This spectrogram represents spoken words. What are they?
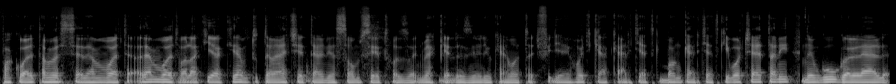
pakoltam össze, nem volt, nem volt valaki, aki nem tudtam átsételni a szomszédhoz, vagy megkérdezni anyukámat, hogy figyelj, hogy kell kártyát, bankkártyát kibocsátani. Nem Google-el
